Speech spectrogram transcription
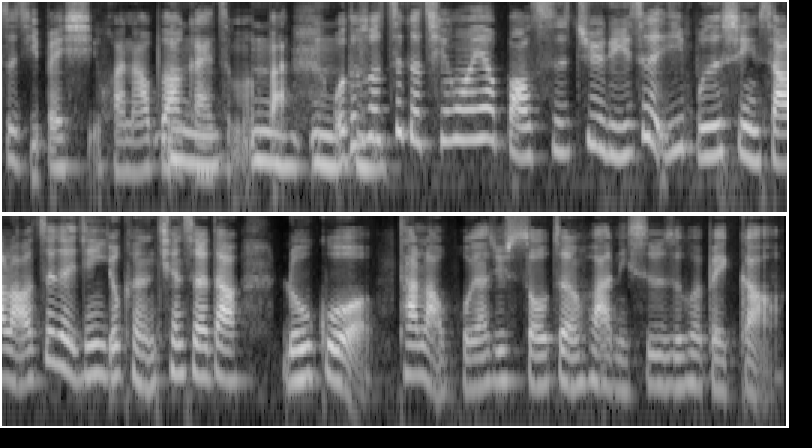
自己被喜欢，然后不知道该怎么办。嗯嗯嗯我都说这个千万要保持距离，这个已经不是性骚扰，这个已经有可能牵涉到，如果他老婆要去搜证的话，你是不是会被告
